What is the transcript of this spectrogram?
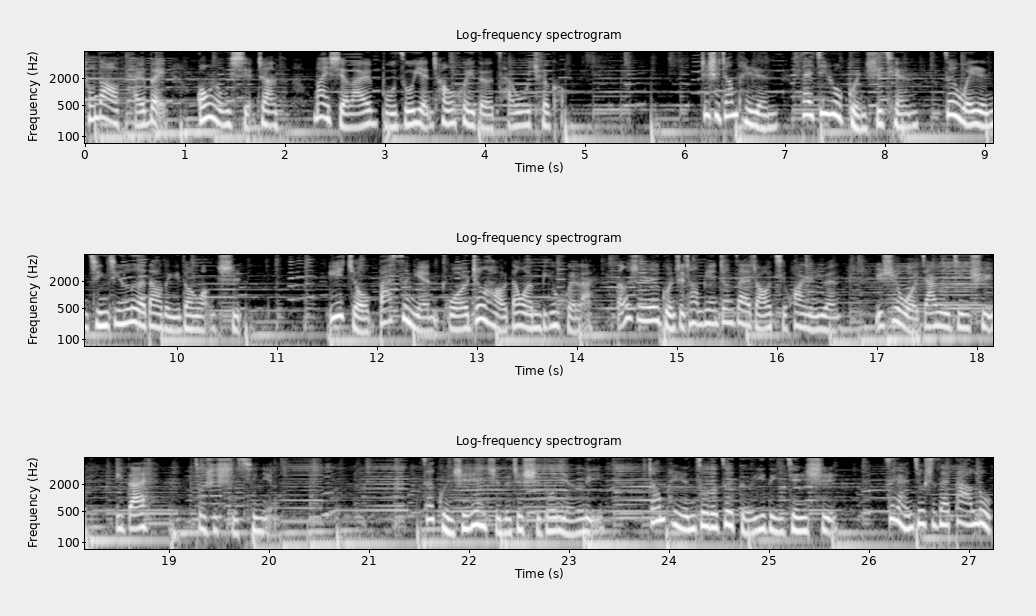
冲到台北光荣血站卖血来补足演唱会的财务缺口。这是张培仁在进入滚石前最为人津津乐道的一段往事。一九八四年，我正好当完兵回来，当时滚石唱片正在找企划人员，于是我加入进去，一待就是十七年。在滚石任职的这十多年里，张培仁做的最得意的一件事，自然就是在大陆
